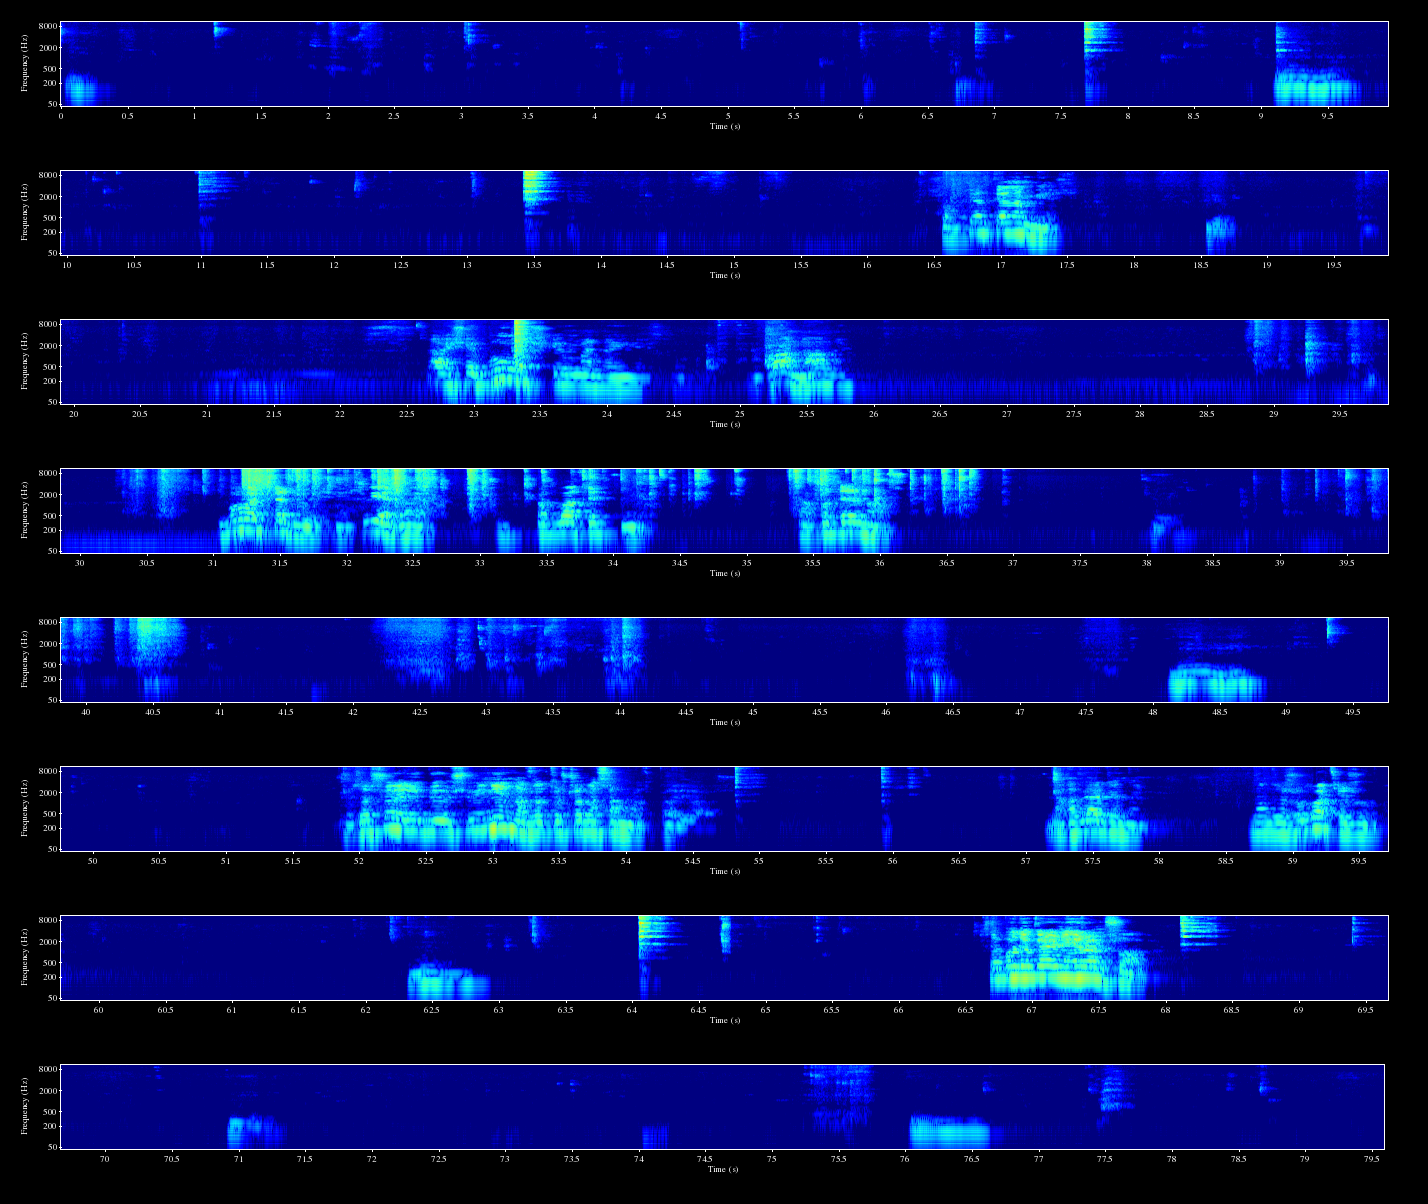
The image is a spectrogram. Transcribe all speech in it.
М. Мгм. Салфетка на месте. А ще булочки в мене є. Банани. Булочка з вишні, свіжа. По 20 днів. А по 13. За що я люблю свинину? За те, що вона сама справилась. На говядина ні. Надо жувати і жувати. Це буде Україна героям слави.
